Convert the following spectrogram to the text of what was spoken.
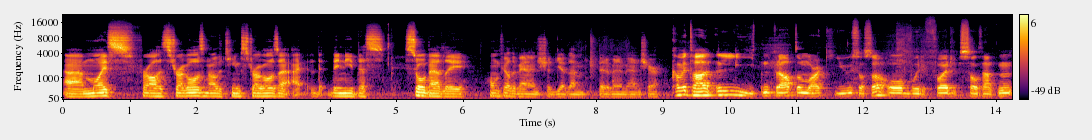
Uh, Moyes, for all his struggles and all the team struggles, I, I, they need this so badly. Home field advantage should give them a bit of an advantage here. Kan vi ta en liten prat om Mark Hughes også, og hvorfor Southampton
